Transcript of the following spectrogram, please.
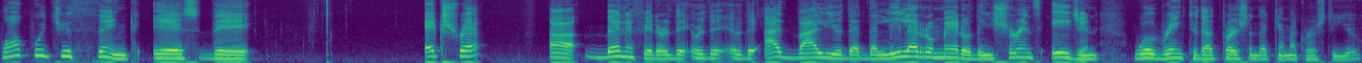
What would you think is the extra uh, benefit or the or the or the add value that Dalila Romero, the insurance agent, will bring to that person that came across to you?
